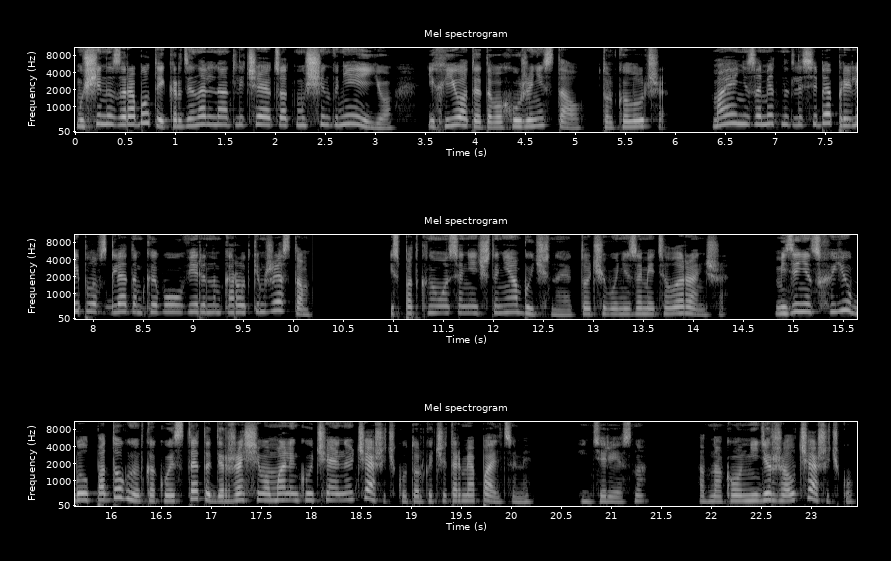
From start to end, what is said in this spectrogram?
Мужчины за работой кардинально отличаются от мужчин вне ее, и Хью от этого хуже не стал, только лучше. Майя незаметно для себя прилипла взглядом к его уверенным коротким жестам и споткнулась о нечто необычное, то, чего не заметила раньше. Мизинец Хью был подогнут, как у эстета, держащего маленькую чайную чашечку только четырьмя пальцами. Интересно, Однако он не держал чашечку.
